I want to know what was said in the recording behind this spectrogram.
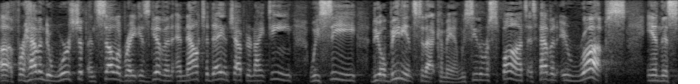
uh, for heaven to worship and celebrate is given. And now today in chapter 19, we see the obedience to that command. We see the response as heaven erupts in this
